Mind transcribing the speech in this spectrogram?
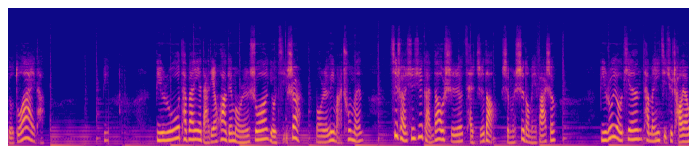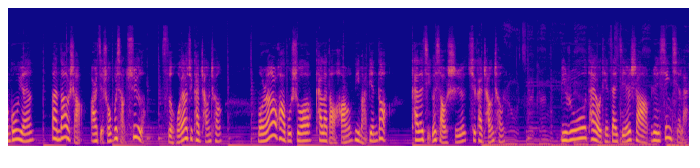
有多爱她。比，比如她半夜打电话给某人说有急事儿，某人立马出门，气喘吁吁赶到时才知道什么事都没发生。比如有天他们一起去朝阳公园，半道上二姐说不想去了，死活要去看长城。某人二话不说开了导航，立马变道，开了几个小时去看长城。比如他有天在街上任性起来，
